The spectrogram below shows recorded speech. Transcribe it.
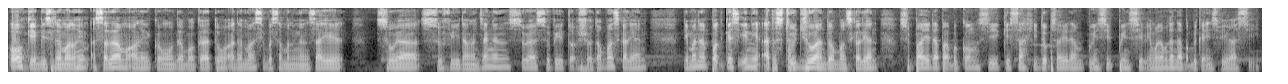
Okey, bismillahirrahmanirrahim. Assalamualaikum warahmatullahi wabarakatuh. Ada masih bersama dengan saya, Surya Sufi dan jangan Surya Sufi Talk Show. Tuan-puan sekalian, di mana podcast ini atas tujuan tuan-puan sekalian supaya dapat berkongsi kisah hidup saya dan prinsip-prinsip yang mudah-mudahan dapat berikan inspirasi.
